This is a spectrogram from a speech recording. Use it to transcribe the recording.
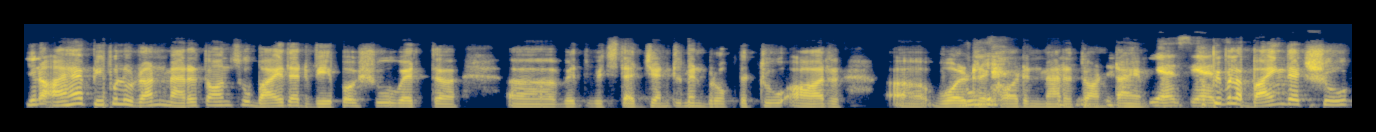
You know, I have people who run marathons who buy that vapor shoe with, uh, uh with which that gentleman broke the two-hour uh, world record in marathon time. yes, yes. So people are buying that shoe,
